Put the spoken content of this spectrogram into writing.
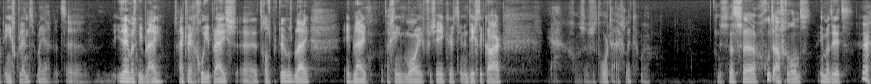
Wordt ingepland. Maar ja, dat, eh, iedereen was nu blij. Hij kreeg een goede prijs. eh, de transporteur was blij. Ik blij, want hij ging mooi verzekerd in een dichte kar. Ja, gewoon zoals het hoort eigenlijk. Maar, dus dat is eh, goed afgerond in Madrid. Ja.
